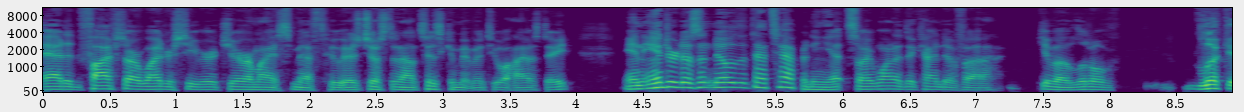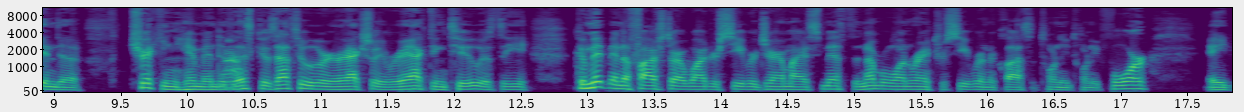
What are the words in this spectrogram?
added five star wide receiver Jeremiah Smith, who has just announced his commitment to Ohio State. And Andrew doesn't know that that's happening yet. So I wanted to kind of uh, give a little look into tricking him into wow. this because that's who we are actually reacting to is the commitment of five star wide receiver Jeremiah Smith, the number one ranked receiver in the class of 2024, a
